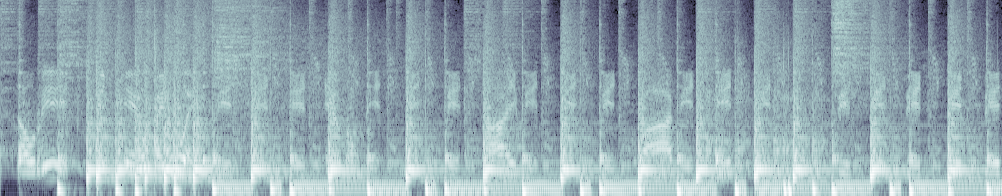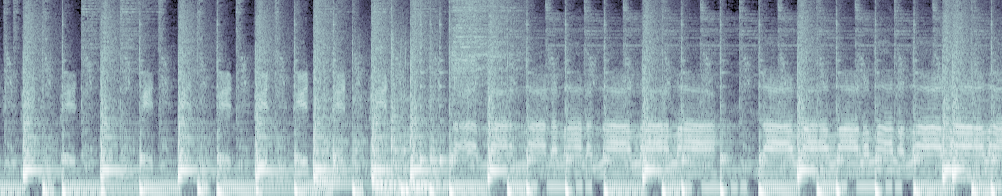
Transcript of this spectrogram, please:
จับเตารีดบิดเอวไปด้วยบิดบิดบิดเอวต้องบิดบิดบิดซ้ายบิดบิดบิดขวาบิดบิดบิดบิดบิดบิดบิดบิดบิดบิดบิดบิดบิดบิดบิดบิดบิดลาลาลาลาลาลาลาลาลาลาลาลาลาลาลาลาลาลา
